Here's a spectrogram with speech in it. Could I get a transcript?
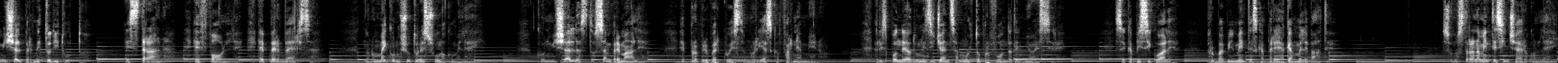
Michelle permetto di tutto. È strana, è folle, è perversa. Non ho mai conosciuto nessuno come lei. Con Michelle sto sempre male e proprio per questo non riesco a farne a meno. Risponde ad un'esigenza molto profonda del mio essere. Se capissi quale, probabilmente scapperei a gambe levate. Sono stranamente sincero con lei.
